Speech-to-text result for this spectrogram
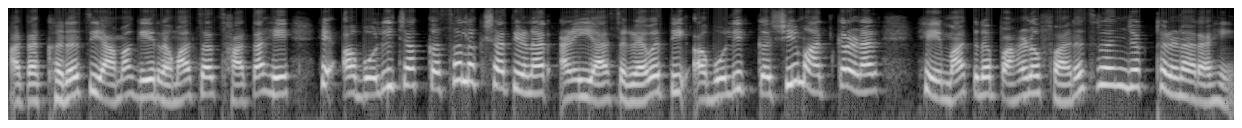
आता खरंच यामागे रमाचाच हात आहे हे अबोलीच्या कसं लक्षात येणार आणि या सगळ्यावरती अबोली कशी मात करणार हे मात्र पाहणं फारच रंजक ठरणार आहे.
